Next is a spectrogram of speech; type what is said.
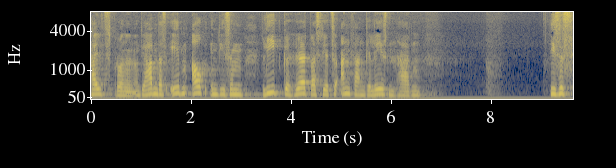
Heilsbrunnen. Und wir haben das eben auch in diesem Lied gehört, was wir zu Anfang gelesen haben. Dieses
